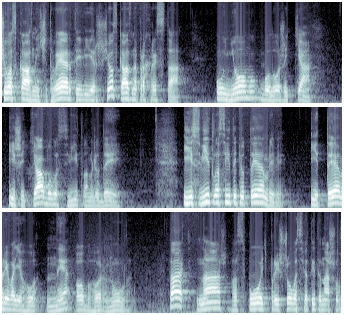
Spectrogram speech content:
що сказано і четвертий вірш, що сказано про Христа. У ньому було життя, і життя було світлом людей. І світло світить у темряві, і темрява його не обгорнула. Так наш Господь прийшов освятити нашу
